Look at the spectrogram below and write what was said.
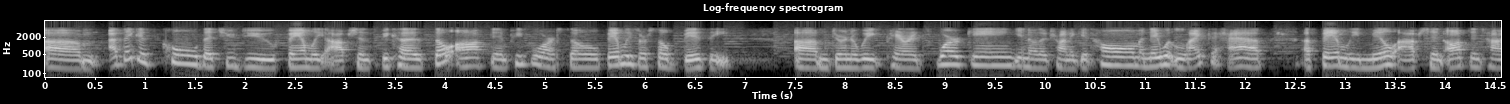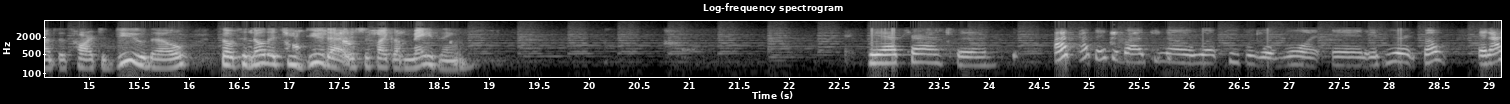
um, I think it's cool that you do family options because so often people are so families are so busy um, during the week. Parents working, you know, they're trying to get home, and they would like to have a family meal option. Oftentimes, it's hard to do though. So to know that you do that is just like amazing. Yeah, I try to. I, I think about you know what people would want, and if you're some, and I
